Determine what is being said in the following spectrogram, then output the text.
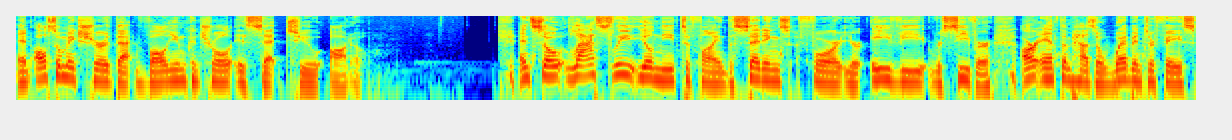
and also make sure that Volume Control is set to Auto. And so, lastly, you'll need to find the settings for your AV receiver. Our Anthem has a web interface,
